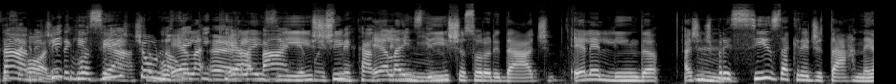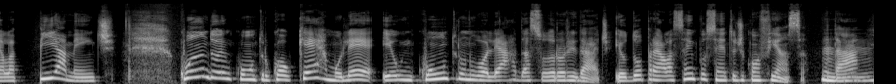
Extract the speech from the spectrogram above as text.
sabe? O que, que que você existe acha? ou não? Você ela, que, que ela trabalha com esse existe, mercado ela feminino. existe sororidade, ela é linda. A gente Hum. precisa acreditar nela piamente. Quando eu encontro qualquer mulher, eu encontro no olhar da sororidade. Eu dou para ela 100% de confiança, tá? Uhum.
